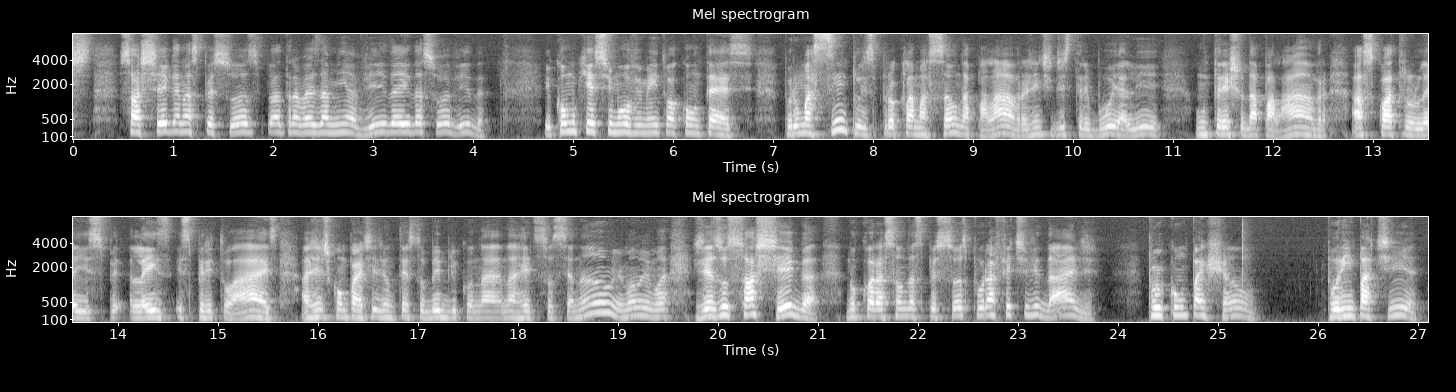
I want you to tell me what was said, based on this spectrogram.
só chega nas pessoas através da minha vida e da sua vida. E como que esse movimento acontece? Por uma simples proclamação da palavra, a gente distribui ali um trecho da palavra, as quatro leis, leis espirituais, a gente compartilha um texto bíblico na, na rede social. Não, irmão irmã, Jesus só chega no coração das pessoas por afetividade, por compaixão, por empatia.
